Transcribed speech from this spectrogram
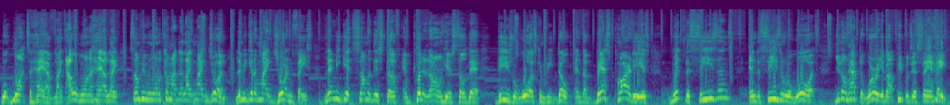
would want to have. Like I would want to have like some people want to come out there like Mike Jordan. Let me get a Mike Jordan face. Let me get some of this stuff and put it on here so that these rewards can be dope. And the best part is with the seasons and the season rewards, you don't have to worry about people just saying, hey,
